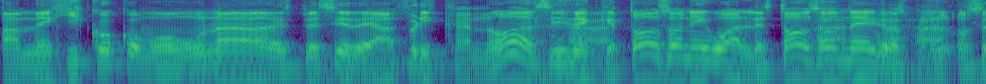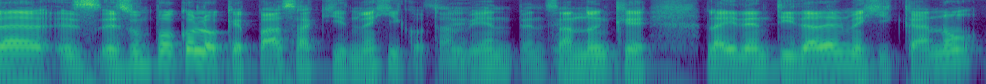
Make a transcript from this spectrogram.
a México como una especie de África, ¿no? Así de que todos son iguales, todos Ajá, son negros. ajá. O sea, es, es un poco lo que pasa aquí en México también, pensando en que la identidad del mexicano,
